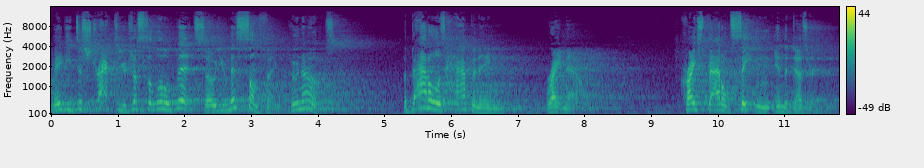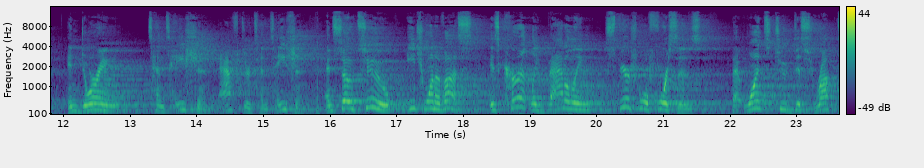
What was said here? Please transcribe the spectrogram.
maybe distract you just a little bit so you miss something. Who knows? The battle is happening right now. Christ battled Satan in the desert, enduring temptation after temptation. And so, too, each one of us is currently battling spiritual forces that want to disrupt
